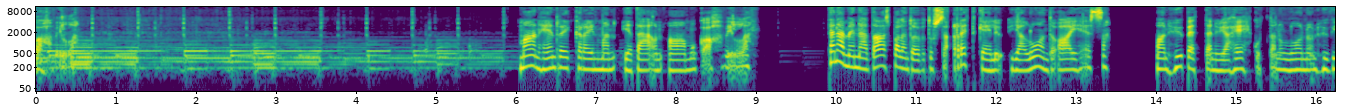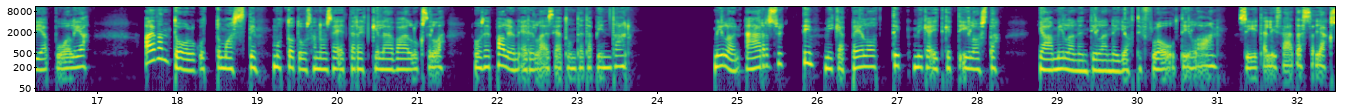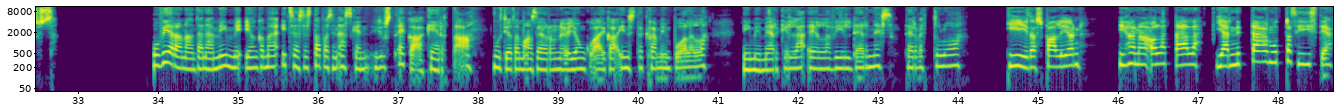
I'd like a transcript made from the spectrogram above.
aamukahvilla. Mä oon Henriikka Reinman ja tää on aamukahvilla. Tänään mennään taas paljon toivotussa retkeily- ja luontoaiheessa. Mä oon hypettänyt ja hehkuttanut luonnon hyviä puolia aivan tolkuttomasti, mutta totuushan on se, että retkillä ja vaelluksilla nousee paljon erilaisia tunteita pintaan. Milloin ärsytti, mikä pelotti, mikä itketti ilosta ja millainen tilanne johti flow-tilaan. Siitä lisää tässä jaksossa. Mun vieraana on tänään Mimmi, jonka mä itse asiassa tapasin äsken just ekaa kertaa, mutta jota mä oon seurannut jo jonkun aikaa Instagramin puolella nimimerkillä Ella Wilderness. Tervetuloa. Kiitos paljon. Ihanaa olla täällä. Jännittää, mutta siistiä.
